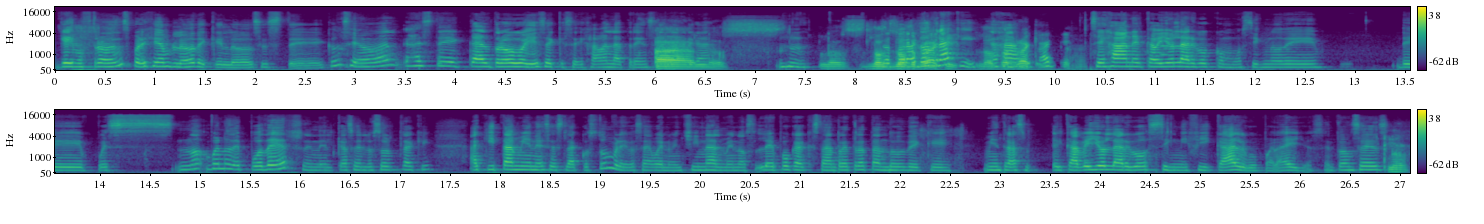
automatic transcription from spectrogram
Game of Thrones, por ejemplo, de que los, este, ¿cómo se llamaban? Ah, Este Khal Drogo y ese que se dejaban la trenza Ah, larga. los, los, los, Los los ajá. Se dejaban el cabello largo como signo de, de, pues, no, bueno, de poder, en el caso de los Dothraki. Aquí también esa es la costumbre, o sea, bueno, en China al menos la época que están retratando de que mientras el cabello largo significa algo para ellos. Entonces, Claro.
